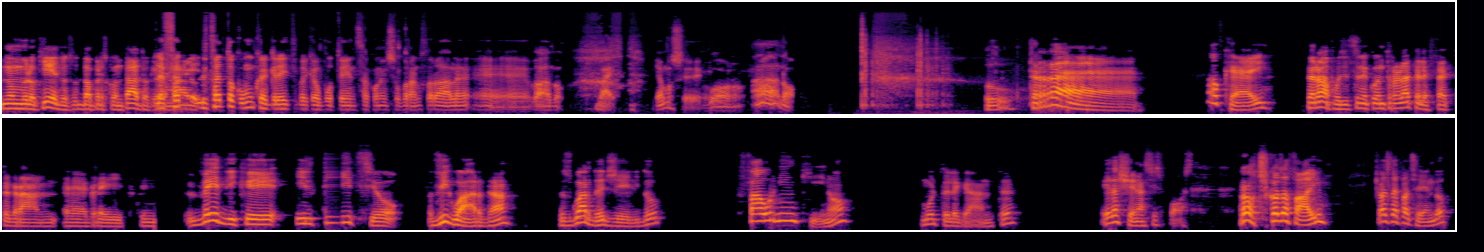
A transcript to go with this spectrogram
non, ve lo chiedo, do per scontato. L'effetto, ormai... l'effetto, comunque è great perché ho potenza con il sovrannaturale e vado. Vai. Vediamo se è buono. Ah, no. Oh. 3. Ok. Però a posizione controllata l'effetto è, grand, è great. Quindi... Vedi che il tizio vi guarda, lo sguardo è gelido, fa un inchino molto elegante e la scena si sposta. Roach, cosa fai? Cosa stai facendo?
